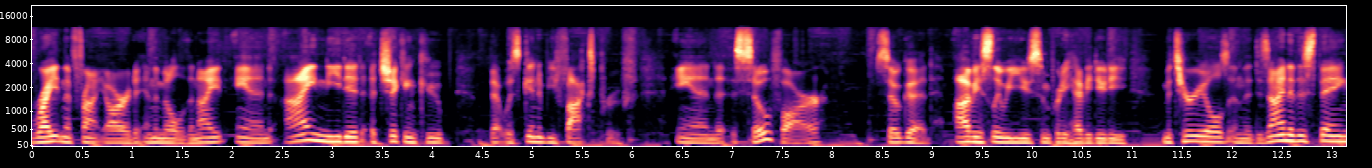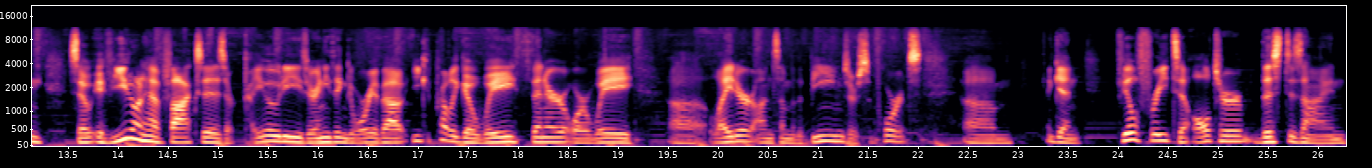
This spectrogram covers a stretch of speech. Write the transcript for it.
right in the front yard in the middle of the night and I needed a chicken coop that was gonna be fox proof. And so far, so good. Obviously we use some pretty heavy duty materials in the design of this thing. So if you don't have foxes or coyotes or anything to worry about, you could probably go way thinner or way uh, lighter on some of the beams or supports. Um, again, feel free to alter this design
